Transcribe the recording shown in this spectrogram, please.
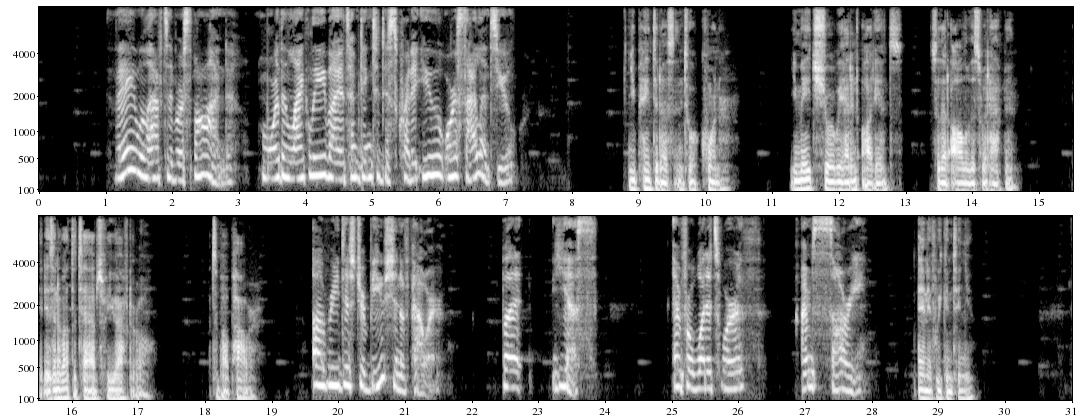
They will have to respond, more than likely by attempting to discredit you or silence you. You painted us into a corner. You made sure we had an audience so that all of this would happen. It isn't about the tabs for you after all. It's about power. a redistribution of power. But yes, and for what it's worth, I'm sorry. And if we continue,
